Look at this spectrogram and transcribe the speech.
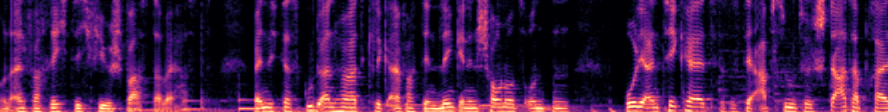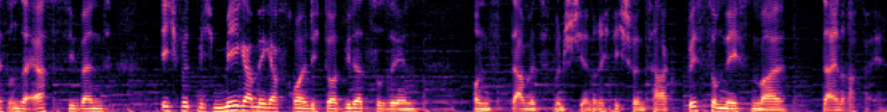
und einfach richtig viel Spaß dabei hast. Wenn sich das gut anhört, klick einfach den Link in den Show Notes unten. Hol dir ein Ticket, das ist der absolute Starterpreis, unser erstes Event. Ich würde mich mega, mega freuen, dich dort wiederzusehen. Und damit wünsche ich dir einen richtig schönen Tag. Bis zum nächsten Mal, dein Raphael.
